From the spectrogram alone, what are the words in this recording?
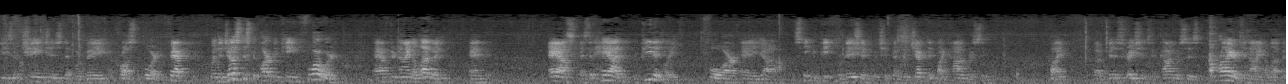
These are changes that were made across the board. In fact, when the Justice Department came forward after 9/11 and asked, as it had repeatedly, for a uh, sneak and peek provision, which had been rejected by Congress and by administrations and Congresses prior to 9/11,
